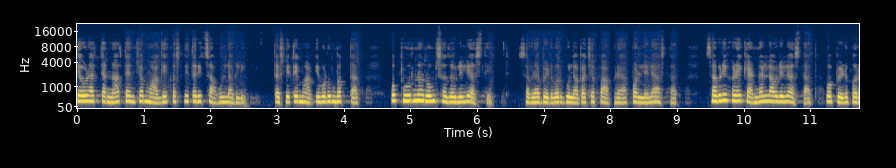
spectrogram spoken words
तेवढ्यात त्यांना त्यांच्या मागे कसली तरी चाहूल लागली. तसे ते मागे वळून बघतात व पूर्ण रूम सजवलेली असते. सगळ्या बेडवर गुलाबाच्या पाकळ्या पडलेल्या असतात. सगळीकडे कॅन्डल लावलेले असतात व बेडवर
